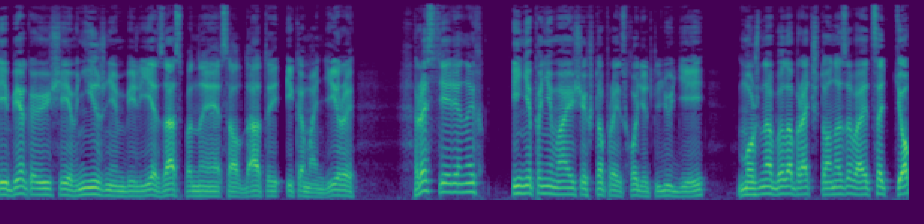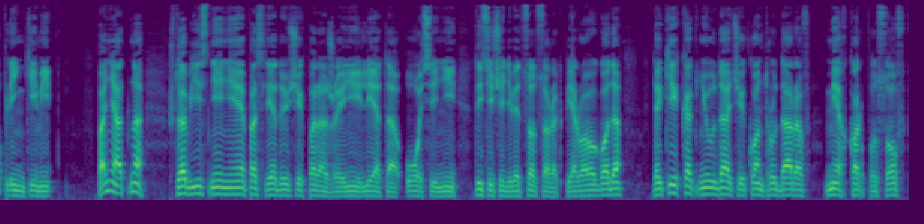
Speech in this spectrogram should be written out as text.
и бегающие в нижнем белье заспанные солдаты и командиры, растерянных и не понимающих, что происходит людей, можно было брать, что называется, тепленькими. Понятно, что объяснение последующих поражений лета-осени 1941 года, таких как неудачи контрударов мехкорпусов,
